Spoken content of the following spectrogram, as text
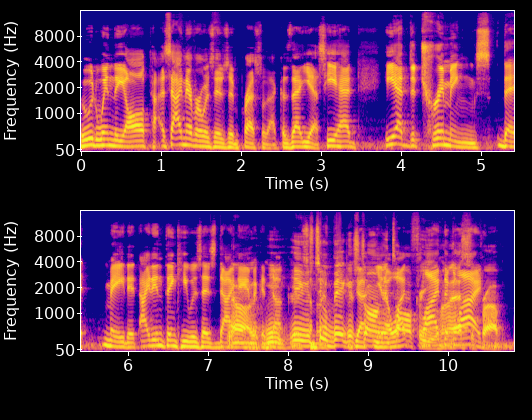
who would win the all time? I never was as impressed with that because that yes, he had he had the trimmings that made it. I didn't think he was as dynamic No, a he, dunker. he as was some too big and Yeah, strong you know and tall what? for Clyde you. the huh? That's the Glide. problem.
